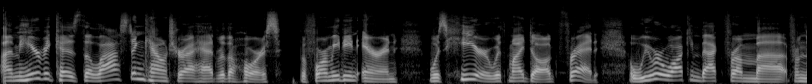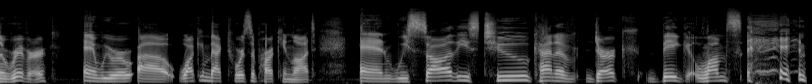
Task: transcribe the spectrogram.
I'm here because the last encounter I had with a horse before meeting Erin was here with my dog Fred. We were walking back from uh, from the river, and we were uh, walking back towards the parking lot, and we saw these two kind of dark, big lumps in,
